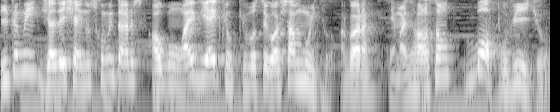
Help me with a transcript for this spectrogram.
e também já deixa aí nos comentários algum live action que você gosta muito. Agora, sem mais enrolação, bora pro vídeo!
